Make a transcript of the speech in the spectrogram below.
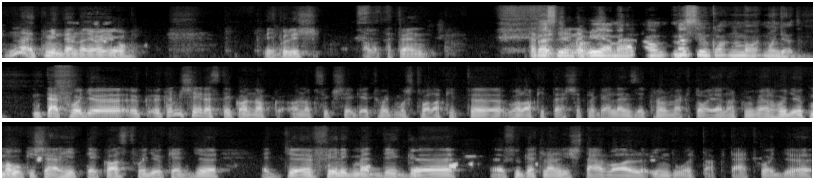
na, hát minden nagyon jó. Végül is alapvetően tehát, beszéljünk nem... a VML, beszéljünk a, mondjad. Tehát, hogy ők, ők nem is érezték annak, annak szükségét, hogy most valakit, valakit esetleg ellenzékről megtoljanak, mivel hogy ők maguk is elhitték azt, hogy ők egy, egy félig meddig független listával indultak. Tehát, hogy,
